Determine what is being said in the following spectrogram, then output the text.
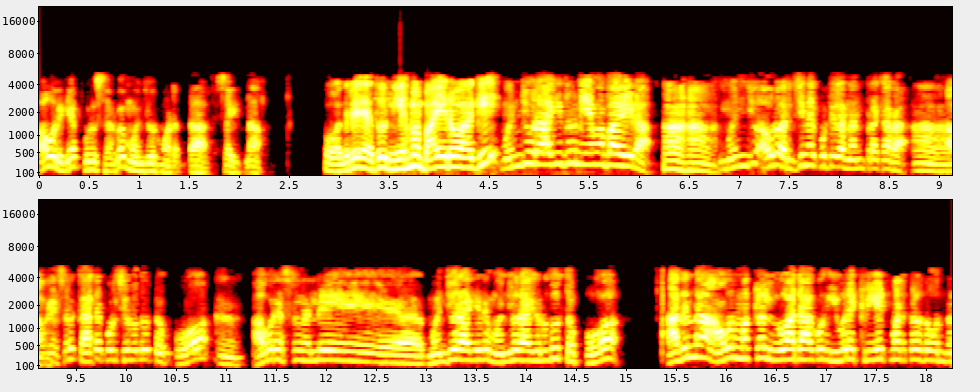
ಅವರಿಗೆ ಪುರಸಭೆ ಮಂಜೂರು ಮಾಡುತ್ತಾ ಸೈಟ್ನ? ಹೋದ್ರೆ ಅದು ನಿಯಮ ಬಾಹಿರವಾಗಿ ಮಂಜೂರಾಗಿದ್ರು ನಿಯಮ ಬಾಹಿರ. ಮಂಜು ಅವರು ಅರ್ಜಿನೇ ಕೊಟ್ಟಿಲ್ಲ ನನ್ನ ಪ್ರಕಾರ. ಅವ್ರ ಹೆಸರು ಖಾತೆ ಕೊಡಿಸಿರೋದು ತಪ್ಪು. ಅವ್ರ ಹೆಸರಿನಲ್ಲಿ ಮಂಜೂರಾಗಿದ್ರೆ ಮಂಜೂರಾಗಿರೋದು ತಪ್ಪು. ಅದನ್ನ ಅವ್ರ ಮಕ್ಕಳಲ್ಲಿ ವಿವಾದ ಆಗುವಾಗ ಇವರೇ ಕ್ರಿಯೇಟ್ ಮಾಡ್ಕೊಳ್ಳೋದು ಒಂದು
